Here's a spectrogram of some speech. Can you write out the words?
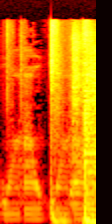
Wow, wow.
